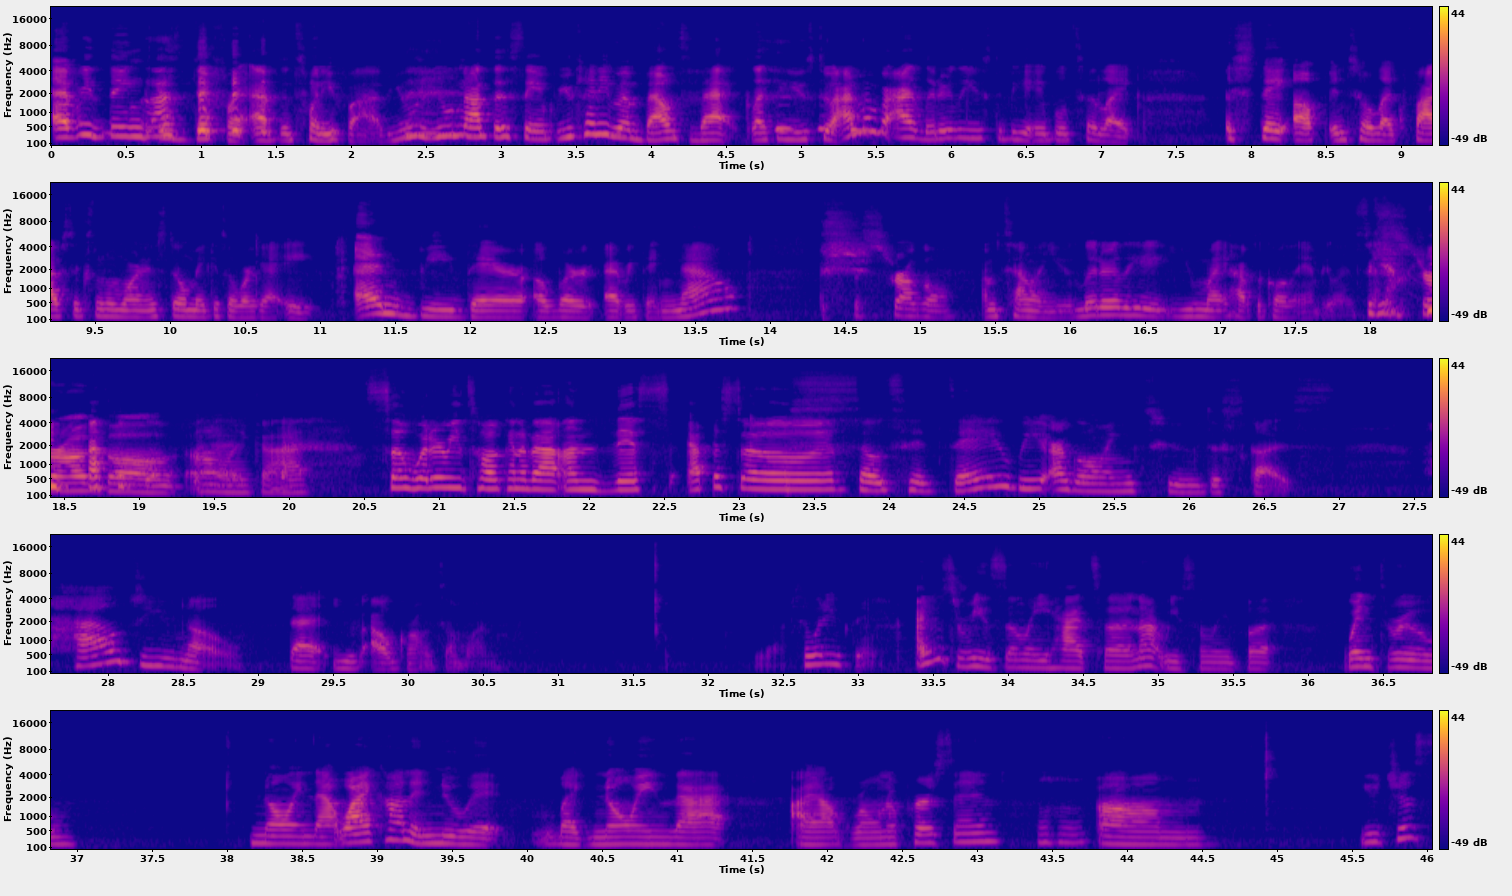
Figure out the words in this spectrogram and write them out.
everything is different after 25. You you not the same. You can't even bounce back like you used to. I remember I literally used to be able to like stay up until like 5 6 in the morning and still make it to work at 8 and be there alert everything. Now, the struggle, I'm telling you, literally, you might have to call the ambulance to get struggle. oh my god. So what are we talking about on this episode? So today we are going to discuss how do you know that you've outgrown someone? Yeah. So what do you think? I just recently had to, not recently, but went through knowing that. Well, I kind of knew it, like knowing that I outgrown a person. Mm-hmm. Um, you just,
